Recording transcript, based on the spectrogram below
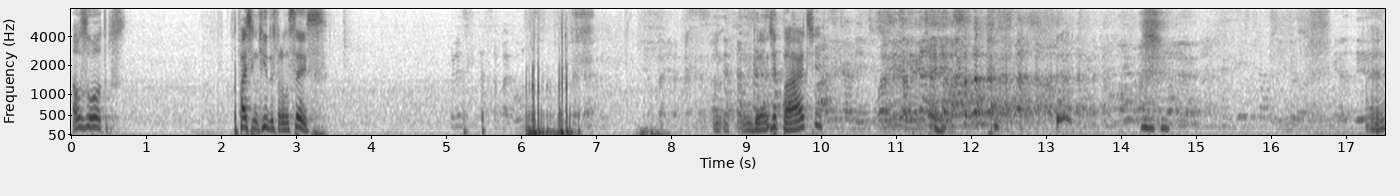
aos outros. Faz sentido isso para vocês? Por isso que está essa bagunça? Em, em grande parte. Basicamente é isso. É.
